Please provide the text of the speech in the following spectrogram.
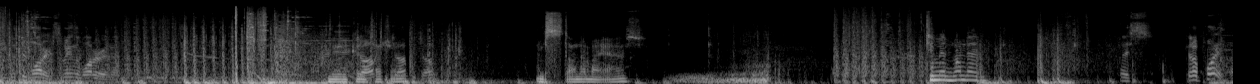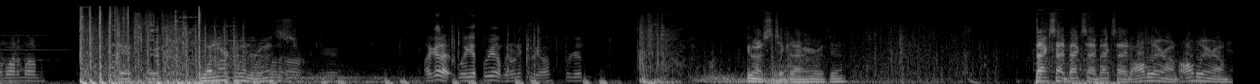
He's with the water. He's swimming in the water right now. Maybe I couldn't touch him. drop, drop. I'm stunned on my ass. Two mid, one dead. Nice. Get a point. I'm on him. I'm on him. Yeah, sorry. One more coming ruins. I got it. We have three on. We don't need three on. We're good. You want to stick it on here with you? Backside, backside, backside. All the way around, all the way around.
